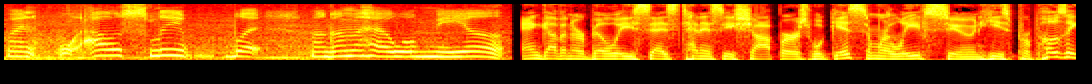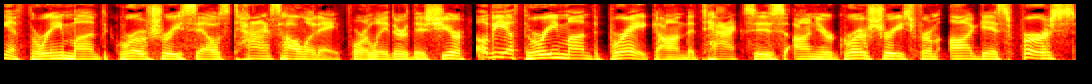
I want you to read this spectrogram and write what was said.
when I was asleep, but my grandma had woke me up. And Governor Bill Lee says Tennessee shoppers will get some relief soon. He's proposing a three month grocery sales tax holiday for later this year. It'll be a three month break on the taxes on your groceries from August 1st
